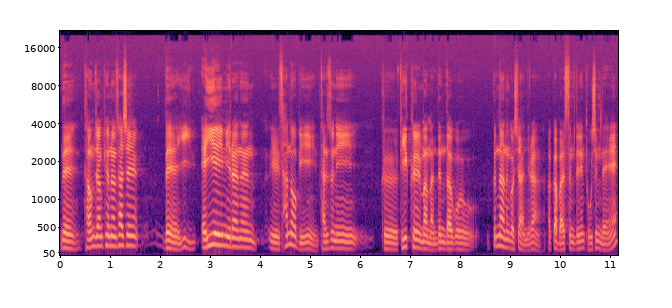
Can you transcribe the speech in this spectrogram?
네, 다음 장표는 사실 네, 이 AAM이라는 이 산업이 단순히 그 비클만 만든다고 끝나는 것이 아니라 아까 말씀드린 도심 내에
